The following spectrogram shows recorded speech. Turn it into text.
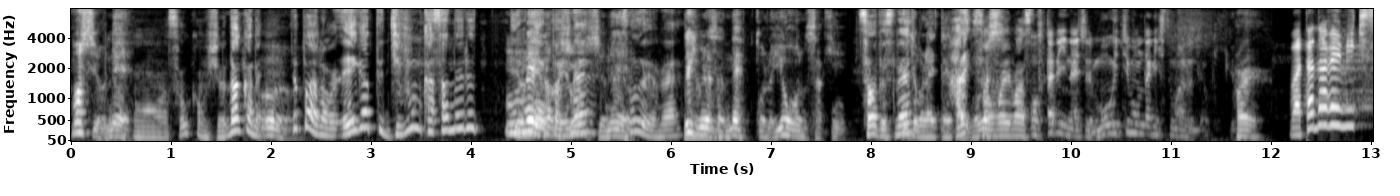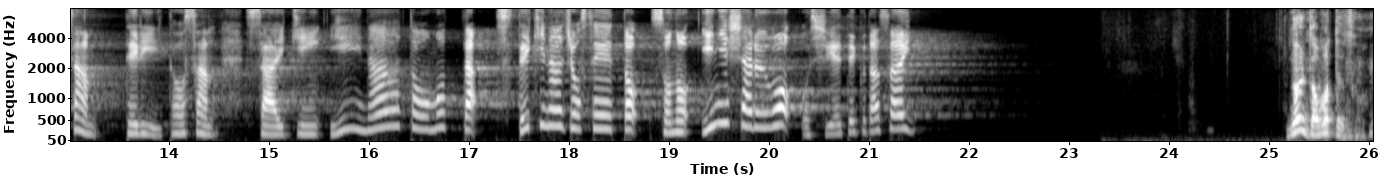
ますよね。ああそうかもしれない。なんかね、うんやっぱあの映画って自分重ねるっていうねね、やっぱりね。なんかそうですよねそうだよね。ぜひ皆さんね、この4本の作品そうですね。見てもらいたいとはい、思いますそう思いますお。二人に内緒でもう一問だけ質問あるんでお聞きくださいはい。渡辺美樹さんテリー伊藤さん最近いいなぁと思った素敵な女性とそのイニシャルを教えてください。何黙ってるんですか？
